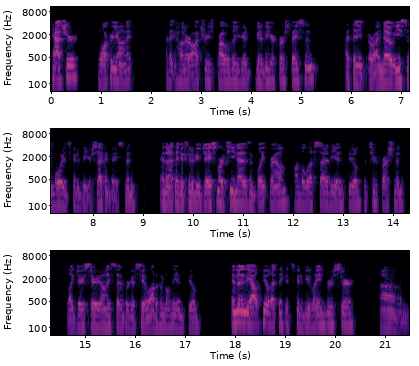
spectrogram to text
catcher, Walker Janek. I think Hunter Autry is probably going to be your first baseman. I think, or I know Easton Lloyd's going to be your second baseman. And then I think it's going to be Jace Martinez and Blake Brown on the left side of the infield, the two freshmen. Like Jay Sirianni said, we're going to see a lot of them on the infield. And then in the outfield, I think it's going to be Lane Brewster, um,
